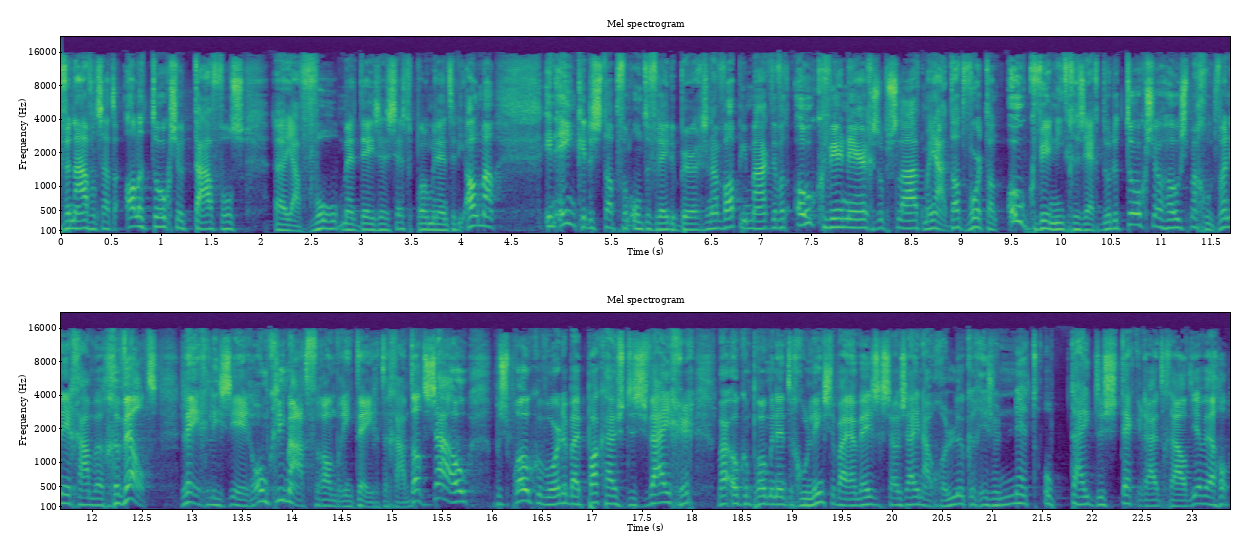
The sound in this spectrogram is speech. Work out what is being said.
Vanavond zaten alle talkshowtafels eh ja, vol met D66-prominenten... die allemaal in één keer de stap van ontevreden burgers naar Wappie maakten... wat ook weer nergens op slaat. Maar ja, dat wordt dan ook weer niet gezegd door de talkshow-host. Maar goed, wanneer gaan we geweld legaliseren om klimaatverandering tegen te gaan? Dat zou besproken worden bij Pakhuis de Zwijger... waar ook een prominente GroenLinks erbij aanwezig zou zijn. Nou, gelukkig is er net op tijd de stekker uitgehaald. Jawel,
